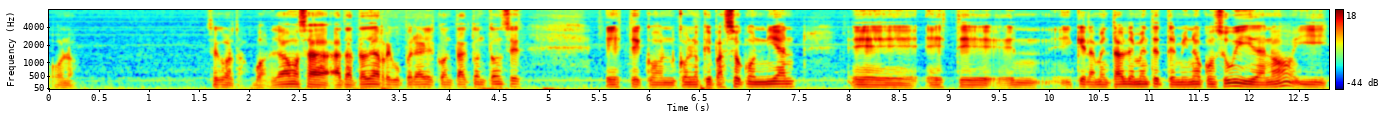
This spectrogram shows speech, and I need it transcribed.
¿o no? Se cortó. Bueno, ya vamos a, tratar de recuperar el contacto entonces este, con, con lo que pasó con Nian eh, este, y que lamentablemente terminó con su vida, ¿no? Y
